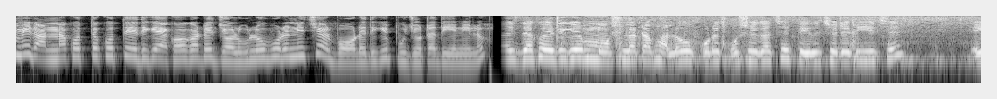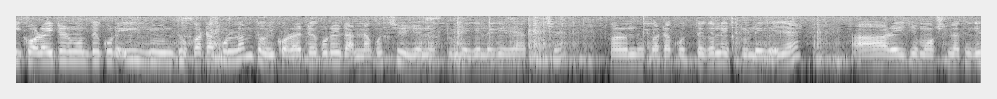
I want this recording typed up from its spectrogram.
আমি রান্না করতে করতে এদিকে অ্যাকোয়াগার্ডের জলগুলোও ভরে নিচ্ছি আর বর এদিকে পুজোটা দিয়ে নিল। দেখো, এদিকে মশলাটা ভালো করে কষে গেছে, তেল ছেড়ে দিয়েছে। এই কড়াইটার মধ্যে করে, এই ধোকাটা করলাম তো, ওই কড়াইটা করে রান্না করছি, ওই জন্য একটু লেগে লেগে যাচ্ছে। কারণ ধোকাটা করতে গেলে একটু লেগে যায়। আর এই যে মশলা থেকে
